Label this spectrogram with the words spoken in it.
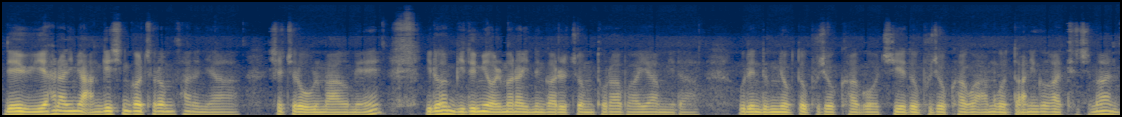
내 위에 하나님이 안 계신 것처럼 사느냐? 실제로 우리 마음에 이러한 믿음이 얼마나 있는가를 좀 돌아봐야 합니다. 우린 능력도 부족하고 지혜도 부족하고 아무것도 아닌 것 같지만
